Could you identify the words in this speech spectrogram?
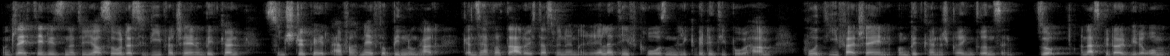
Und gleichzeitig ist es natürlich auch so, dass die DeFi-Chain und Bitcoin so ein Stück weit einfach eine Verbindung hat. Ganz einfach dadurch, dass wir einen relativ großen Liquidity Pool haben, wo DeFi-Chain und Bitcoin entsprechend drin sind. So, und das bedeutet wiederum,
